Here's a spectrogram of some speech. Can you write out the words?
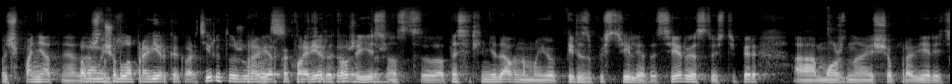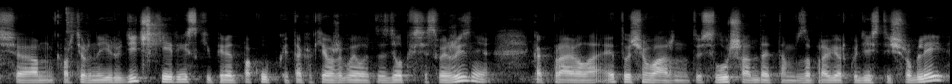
очень понятная. По-моему, да, еще была проверка квартиры тоже Проверка квартиры проверка тоже есть тоже. у нас. Относительно недавно мы ее перезапустили, этот сервис. То есть теперь а, можно еще проверить а, квартиру на юридические риски перед покупкой. Так как я уже говорил, это сделка всей своей жизни, как правило. Это очень важно. То есть лучше отдать там за проверку 10 тысяч рублей,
